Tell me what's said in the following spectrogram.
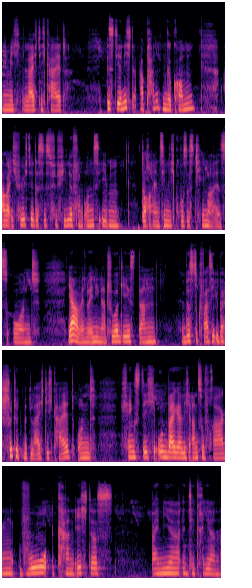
nämlich Leichtigkeit ist dir nicht abhanden gekommen. Aber ich fürchte, dass es für viele von uns eben doch ein ziemlich großes Thema ist. Und ja, wenn du in die Natur gehst, dann wirst du quasi überschüttet mit Leichtigkeit und fängst dich unweigerlich an zu fragen, wo kann ich das bei mir integrieren?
